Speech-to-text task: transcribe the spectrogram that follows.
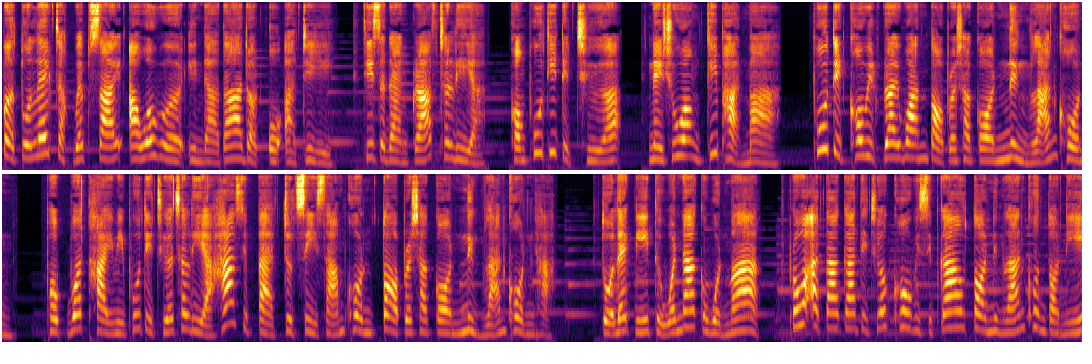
เปิดตัวเลขจากเว็บไซต์ ourworldindata.org ที่แสดงกราฟเฉลี่ยของผู้ที่ติดเชื้อ ในช่วงที่ผ่านมา ผู้ติดโควิดรายวันต่อประชากร 1 ล้านคน พบว่าไทยมีผู้ติดเชื้อเฉลี่ย 58.43 คนต่อประชากร 1 ล้านคนค่ะ ตัวเลขนี้ถือว่าน่ากังวลมาก เพราะว่าอัตราการติดเชื้อโควิด -19 ต่อ 1 ล้านคนตอนนี้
